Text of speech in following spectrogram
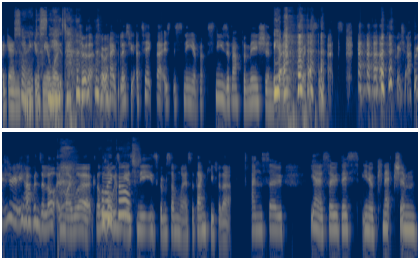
again, Sorry, can you give me sneezed. a word? no, that's all right, bless you. I take that as the sneeze of sneeze of affirmation, yeah. which which really happens a lot in my work. There'll oh always gosh. be a sneeze from somewhere, so thank you for that. And so, yeah, so this, you know, connection.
